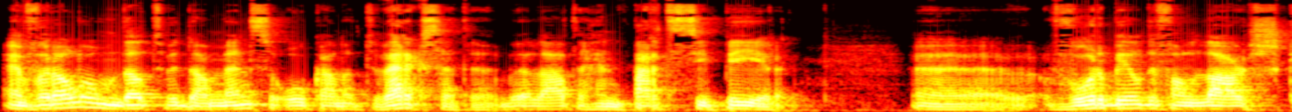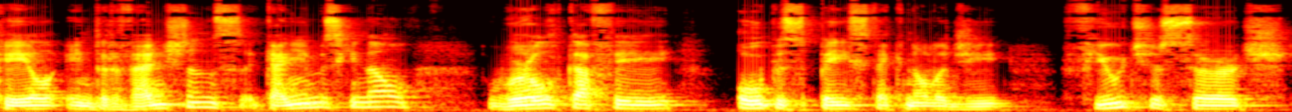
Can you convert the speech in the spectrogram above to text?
En vooral omdat we dan mensen ook aan het werk zetten. We laten hen participeren. Uh, voorbeelden van large-scale interventions ken je misschien al. World Café, Open Space Technology, Future Search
